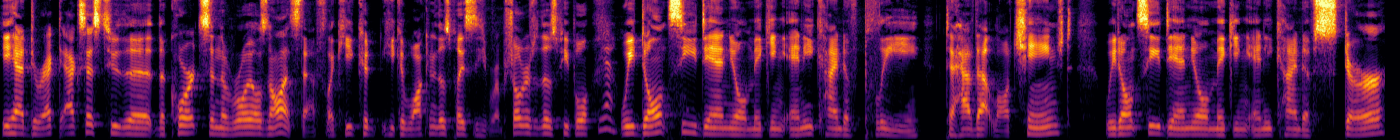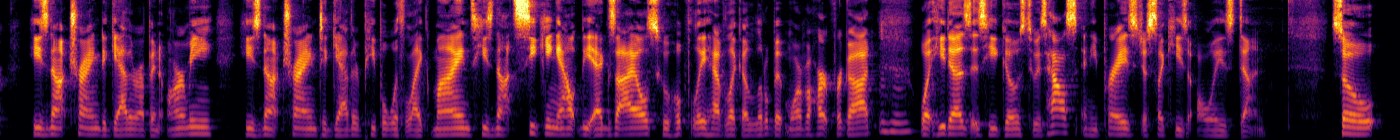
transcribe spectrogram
he had direct access to the the courts and the royals and all that stuff. Like he could he could walk into those places, he rub shoulders with those people. Yeah. We don't see Daniel making any kind of plea to have that law changed. We don't see Daniel making any kind of stir. He's not trying to gather up an army. He's not trying to gather people with like minds. He's not seeking out the exiles who hopefully have like a little bit more of a heart for God. Mm-hmm. What he does is he goes to his house and he prays just like he's always done. So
